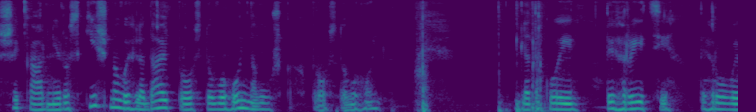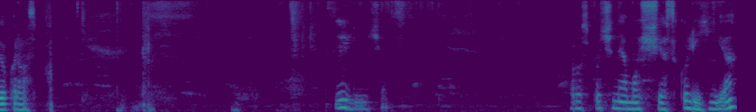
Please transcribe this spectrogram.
Шикарні, розкішно виглядають просто вогонь на вушках. Просто вогонь. Для такої тигриці, тигрової окрас. Слідуюче. розпочнемо ще з коліє.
